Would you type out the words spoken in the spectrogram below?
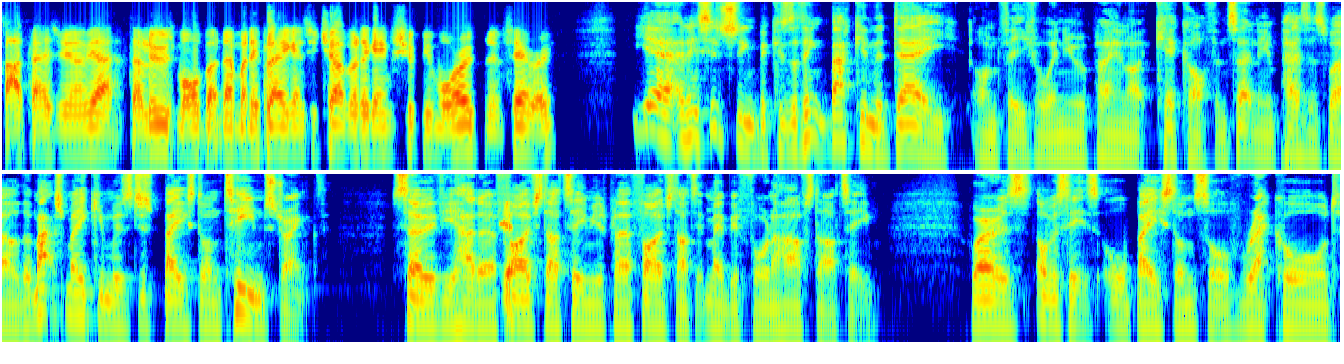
Bad players, you know, yeah, they'll lose more, but then when they play against each other, the game should be more open in theory. Yeah, and it's interesting because I think back in the day on FIFA when you were playing like kickoff and certainly in PES as well, the matchmaking was just based on team strength. So if you had a five star team, you'd play a five star team, maybe a four and a half star team. Whereas obviously it's all based on sort of record,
